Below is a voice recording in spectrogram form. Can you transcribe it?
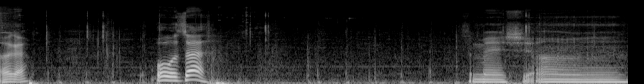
okay. What was that? Smash. Uh.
